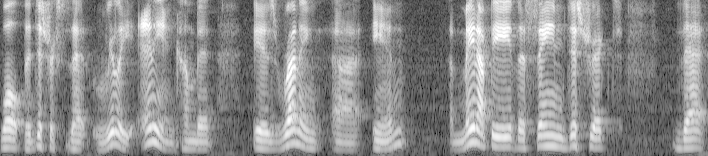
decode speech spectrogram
well, the districts that really any incumbent is running uh, in may not be the same district that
